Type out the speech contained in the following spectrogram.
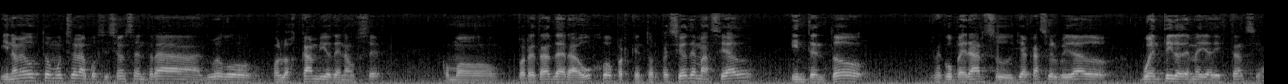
Y no me gustó mucho la posición central luego con los cambios de Nausea como por detrás de Araujo porque entorpeció demasiado intentó recuperar su ya casi olvidado buen tiro de media distancia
